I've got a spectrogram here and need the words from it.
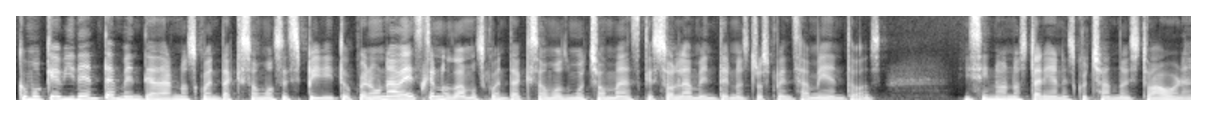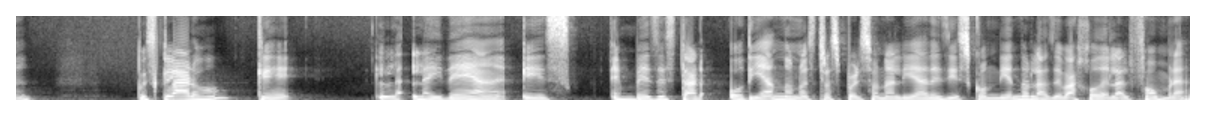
como que evidentemente a darnos cuenta que somos espíritu, pero una vez que nos damos cuenta que somos mucho más que solamente nuestros pensamientos, y si no, no estarían escuchando esto ahora, pues claro que la, idea es, en vez de estar odiando nuestras personalidades y escondiéndolas debajo de la alfombra,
